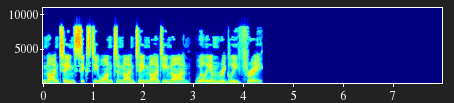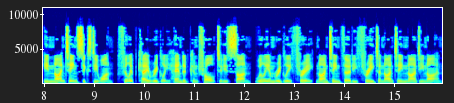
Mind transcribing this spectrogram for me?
1961 to 1999 William Wrigley III In 1961, Philip K. Wrigley handed control to his son, William Wrigley III (1933–1999).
